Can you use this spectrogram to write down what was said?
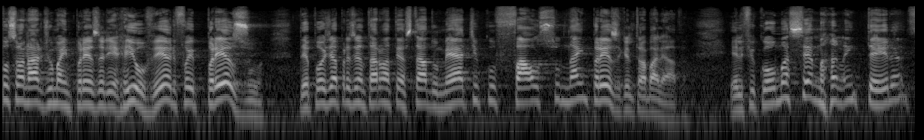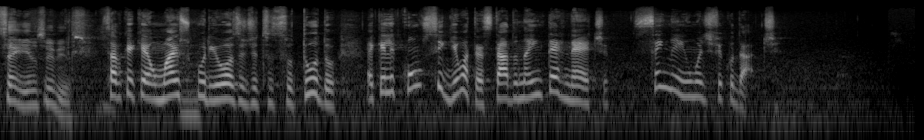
funcionário de uma empresa de Rio Verde foi preso depois de apresentar um atestado médico falso na empresa que ele trabalhava. Ele ficou uma semana inteira sem ir no serviço. Sabe o que é o mais curioso disso tudo? É que ele conseguiu o atestado na internet, sem nenhuma dificuldade.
